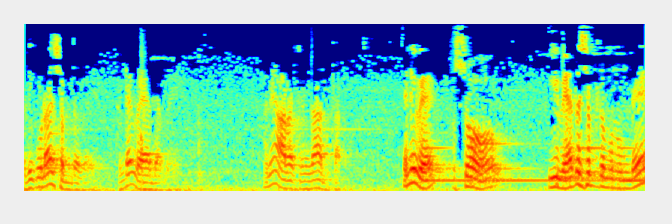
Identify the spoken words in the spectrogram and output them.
అది కూడా శబ్దమే. అంటే వేదమే అని ఆ రకంగా అంటారు. ఎనివే సో ఈ వేద శబ్దము నుండే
